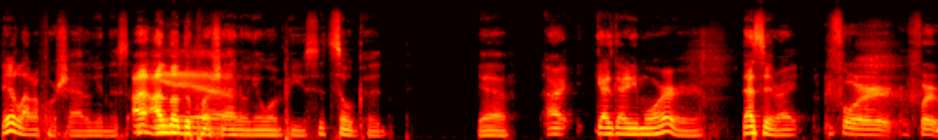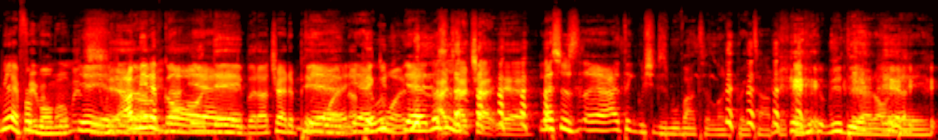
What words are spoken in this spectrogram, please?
There's a lot of foreshadowing in this. I, I love the foreshadowing in One Piece. It's so good. Yeah. All right, you guys got any more? Or that's it, right? For for Yeah, for favorite moment. moments? Yeah, yeah. We I mean, have- if go not- all yeah, day, yeah. but I'll try to pick yeah, one. I yeah, picked we, one. Yeah, let's I, I just, tried, yeah. let's just. Uh, I think we should just move on to the lunch break topic. We we'll do that all day,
